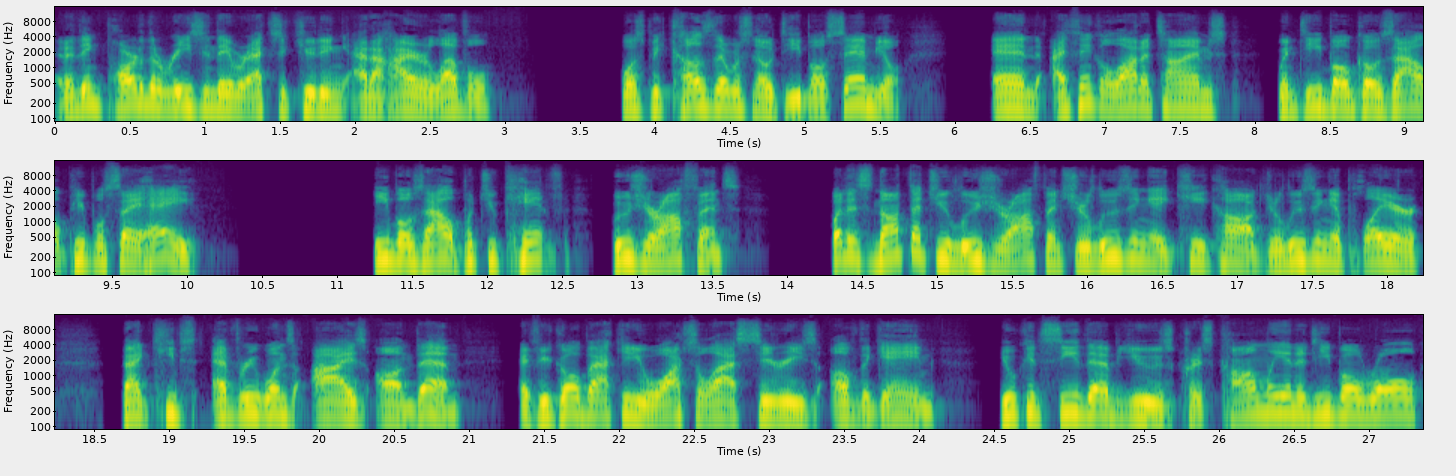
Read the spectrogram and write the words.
And I think part of the reason they were executing at a higher level was because there was no Deebo Samuel. And I think a lot of times when Deebo goes out, people say, hey, Deebo's out, but you can't lose your offense. But it's not that you lose your offense, you're losing a key cog. You're losing a player that keeps everyone's eyes on them. If you go back and you watch the last series of the game, you could see them use Chris Conley in a Deebo role.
